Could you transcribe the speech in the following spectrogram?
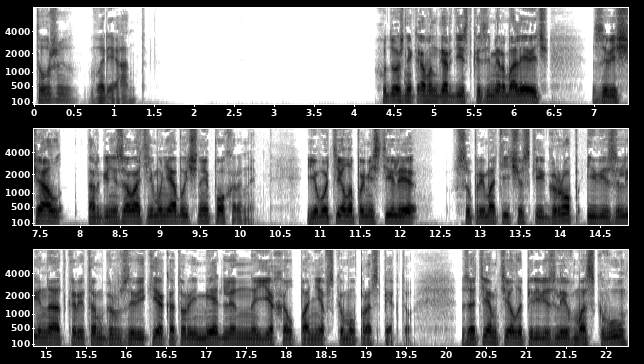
Тоже вариант. Художник-авангардист Казимир Малевич завещал организовать ему необычные похороны. Его тело поместили в супрематический гроб и везли на открытом грузовике, который медленно ехал по Невскому проспекту. Затем тело перевезли в Москву,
